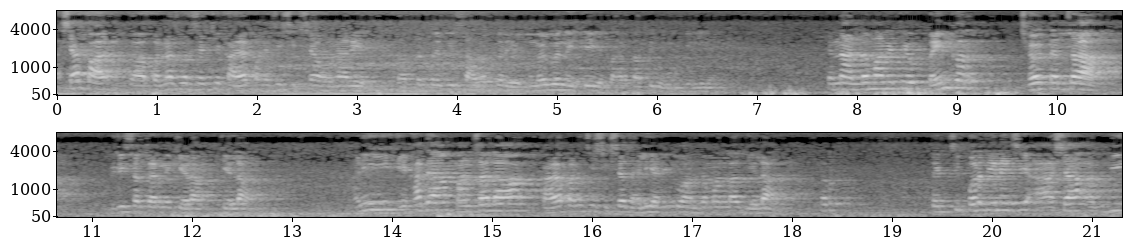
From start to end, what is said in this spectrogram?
अशा पा का- पन्नास वर्षाची काळ्यापाण्याची शिक्षा होणारे स्वातंत्र्यवीर सावरकर एकमेव नेते भारतातील होऊन गेले. त्यांना अंदमान येथे भयंकर छळ त्यांचा ब्रिटिश सरकारने केला केला. आणि एखाद्या माणसाला काळ्या पाण्याची शिक्षा झाली आणि तो अंदमानला गेला तर त्यांची परत येण्याची आशा अगदी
